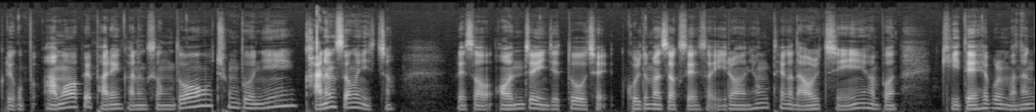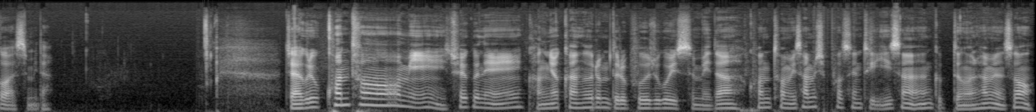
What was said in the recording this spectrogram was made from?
그리고 암호화폐 발행 가능성도 충분히 가능성은 있죠. 그래서 언제 이제 또 제, 골드만삭스에서 이런 형태가 나올지 한번 기대해 볼 만한 것 같습니다. 자, 그리고 퀀텀이 최근에 강력한 흐름들을 보여주고 있습니다. 퀀텀이 30% 이상 급등을 하면서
